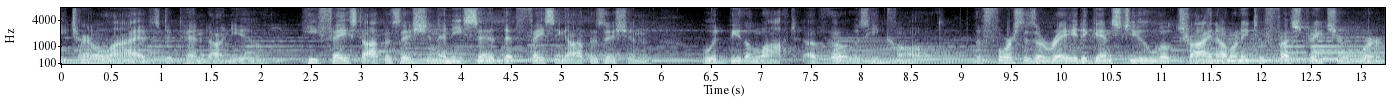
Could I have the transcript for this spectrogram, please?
Eternal lives depend on you. He faced opposition, and he said that facing opposition would be the lot of those he called. The forces arrayed against you will try not only to frustrate your work,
